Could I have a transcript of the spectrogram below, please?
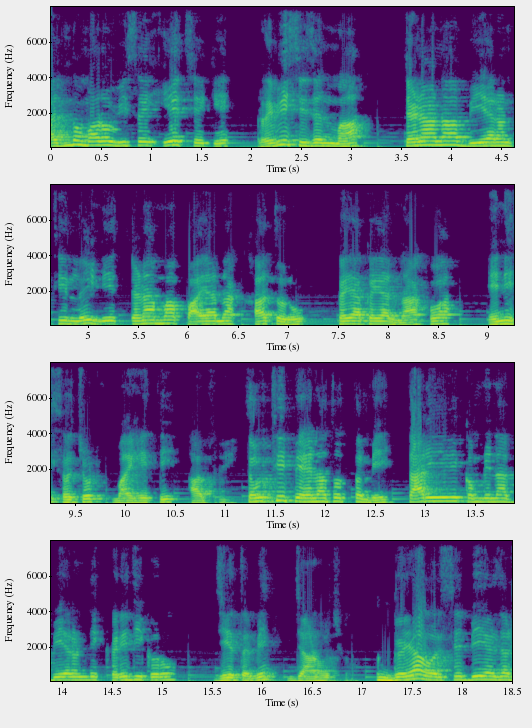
આજનો મારો વિષય એ છે કે રવિ સિઝનમાં ચણાના બિયારણથી લઈને ચણામાં પાયાના ખાતરો કયા કયા નાખવા એની સચોટ માહિતી આપવી. સૌથી પહેલા તો તમે સારી એવી કંપનીના બિયારણની ખરીદી કરો. જે તમે જાણો છો. ગયા વર્ષે બે હજાર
